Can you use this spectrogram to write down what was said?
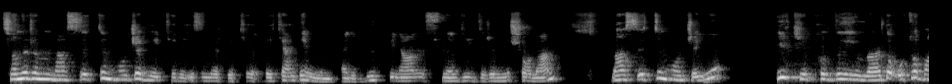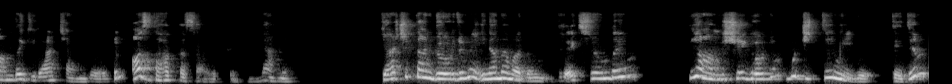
sanırım Nasrettin Hoca heykeli İzmir'deki heykel demeyeyim hani büyük binanın üstüne giydirilmiş olan Nasrettin Hoca'yı ilk yapıldığı yıllarda otobanda girerken gördüm. Az daha kaza yapıyordum. Yani gerçekten gördüğüme inanamadım. Direksiyondayım. Bir an bir şey gördüm. Bu ciddi miydi dedim.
